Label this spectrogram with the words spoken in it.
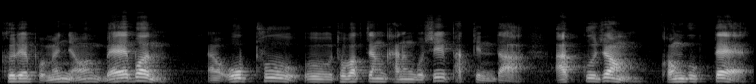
글에 보면요. 매번 아, 오프 어, 도박장 가는 곳이 바뀐다. 압구정 건국대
